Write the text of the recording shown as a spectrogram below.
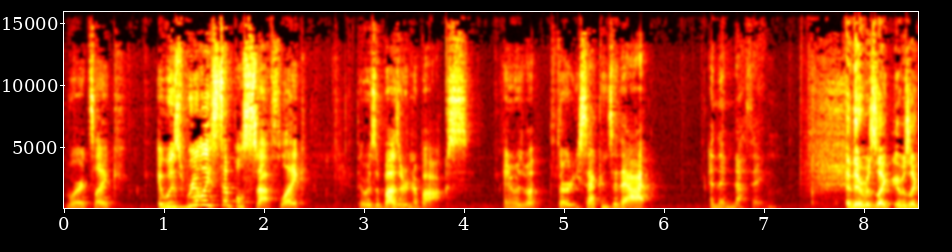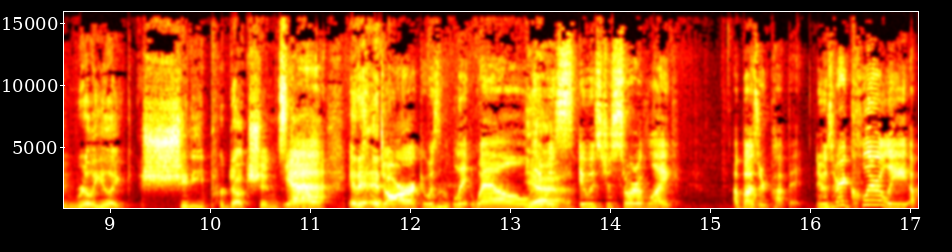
where it's like it was really simple stuff like there was a buzzer in a box and it was about 30 seconds of that and then nothing And there was like it was like really like shitty production style. yeah it and was and- dark it wasn't lit well Yeah. it was it was just sort of like a buzzard puppet it was very clearly a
